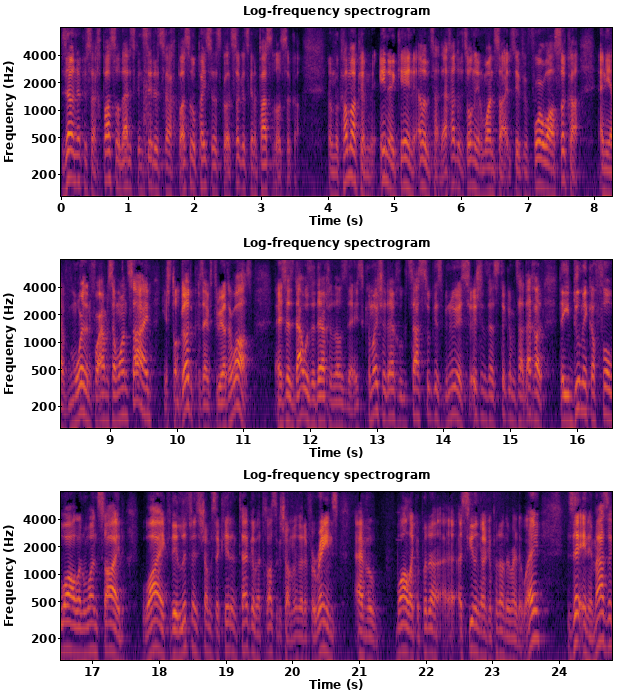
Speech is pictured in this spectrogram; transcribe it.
that is considered schach called sukkah. It's going to pass the sukkah. And in again if it's only on one side, say if you have four wall sukkah and you have more than four hamas on one side, you're still good because they have three other walls. And it says that was the derech in those days. That you do make a full wall on one side. Why? That if it rains, I have a wall I can put a, a ceiling I can put on the right away. It doesn't pass the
